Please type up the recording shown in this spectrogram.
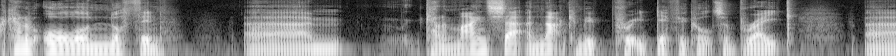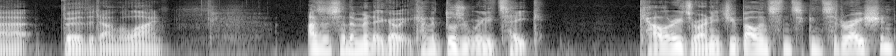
a kind of all or nothing um, kind of mindset, and that can be pretty difficult to break uh, further down the line. As I said a minute ago, it kind of doesn't really take calories or energy balance into consideration.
